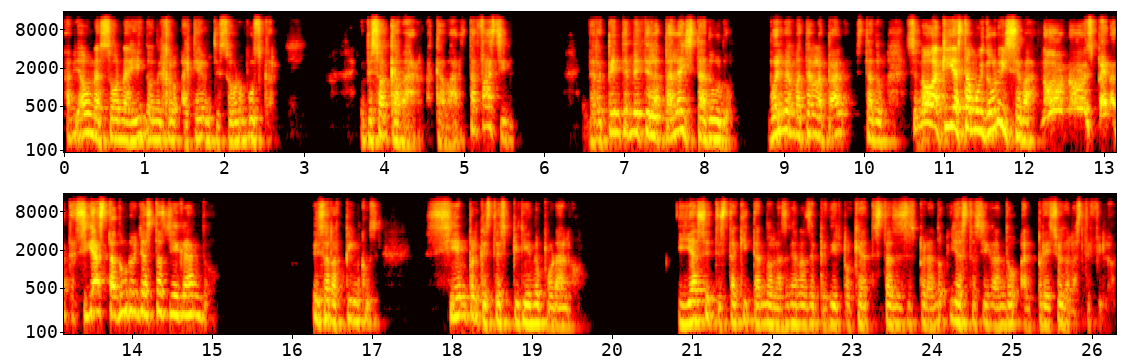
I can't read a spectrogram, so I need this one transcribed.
había una zona ahí donde dijeron, aquí hay un tesoro, búscalo. Empezó a acabar, a acabar. Está fácil. De repente mete la pala y está duro. Vuelve a matar la pala, está duro. Dice, no, aquí ya está muy duro y se va. No, no, espérate, si ya está duro, ya estás llegando. Dice Rapincus, siempre que estés pidiendo por algo y ya se te está quitando las ganas de pedir porque ya te estás desesperando, ya estás llegando al precio de las tefilot.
